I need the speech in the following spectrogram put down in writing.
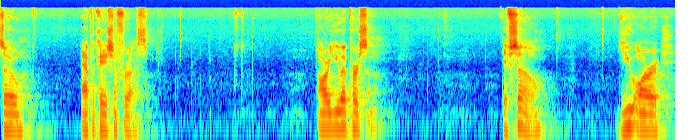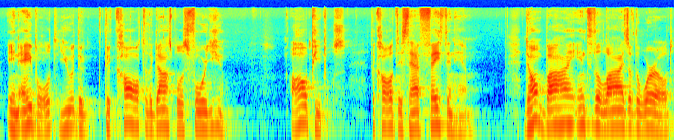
So, application for us Are you a person? If so, you are enabled, you, the, the call to the gospel is for you all peoples. The call is to have faith in him. Don't buy into the lies of the world.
